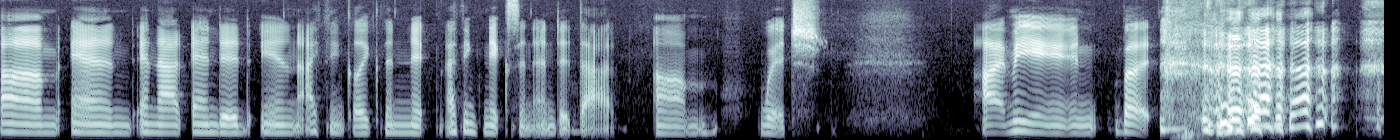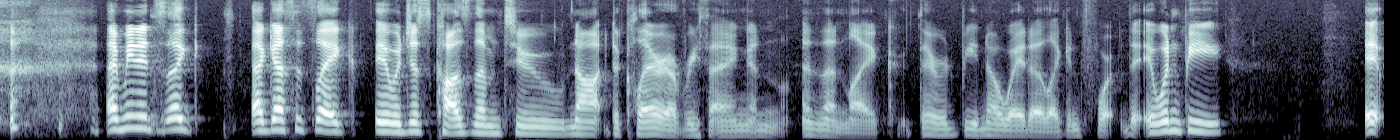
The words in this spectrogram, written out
Um, and and that ended in I think like the Nick I think Nixon ended that, um, which I mean, but I mean, it's like I guess it's like it would just cause them to not declare everything, and and then like there would be no way to like enforce. It wouldn't be. It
